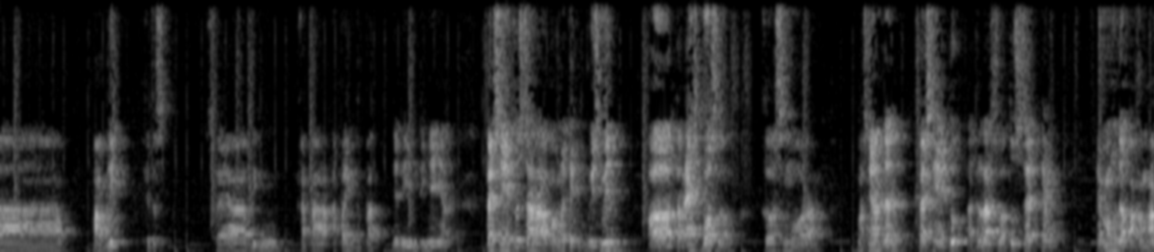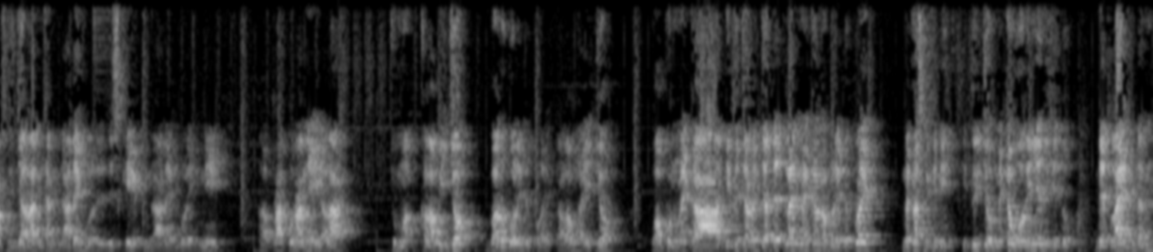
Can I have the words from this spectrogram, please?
publik gitu. Saya bingung kata apa yang tepat. Jadi intinya ya tesnya itu secara otomatis. Mean uh, terekspos dong ke semua orang. Maksudnya dan tesnya itu adalah suatu set yang emang udah pakem harus dijalankan. Nggak ada yang boleh di skip nggak ada yang boleh ini. Uh, peraturannya ialah cuma kalau hijau baru boleh deploy. Kalau nggak hijau walaupun mereka dikejar-kejar deadline mereka nggak boleh deploy. Mereka harus bikin itu hijau. Mereka worry-nya di situ. Deadline dan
